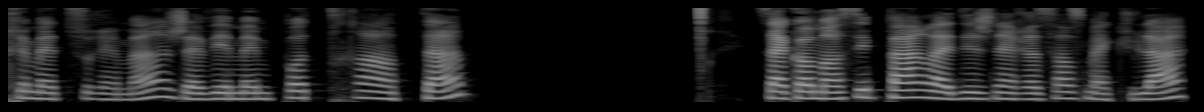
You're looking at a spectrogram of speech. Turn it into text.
prématurément. J'avais même pas 30 ans. Ça a commencé par la dégénérescence maculaire.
